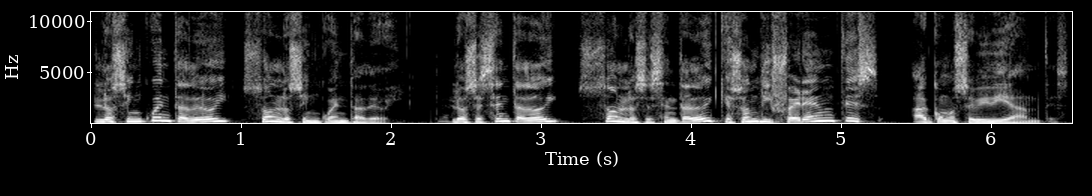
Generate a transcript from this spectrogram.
los 50 de hoy son los 50 de hoy. Los 60 de hoy son los 60 de hoy, que son diferentes a como se vivía antes.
